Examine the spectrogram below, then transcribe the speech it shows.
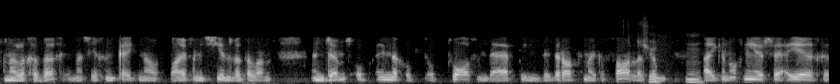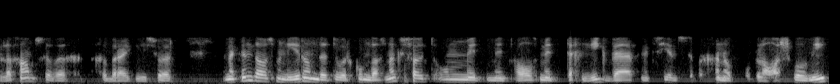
van hulle gewig en as jy gaan kyk na baie van die seuns wat hulle in gyms opeindig op op 12 en 13 dit raak vir my gevaarlik sure. hmm. hy kan nog nie eers sy eie liggaamsgewig gebruik nie so en ek dink daar's maniere om dit te oorkom. Daar's niks fout om met met half met tegniek werk met seuns te begin op op laerskool nie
